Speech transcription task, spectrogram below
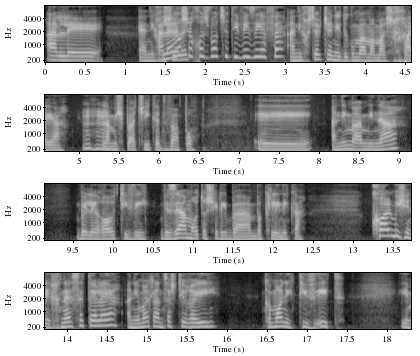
על, אה, אני על אלו חושבת, שחושבות שטבעי זה יפה? אני חושבת שאני דוגמה ממש חיה למשפט שהיא כתבה פה. אה, אני מאמינה בלהיראות טבעי, וזה המוטו שלי בקליניקה. כל מי שנכנסת אליה, אני אומרת לה, אני רוצה שתיראי כמוני, טבעית. אם,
